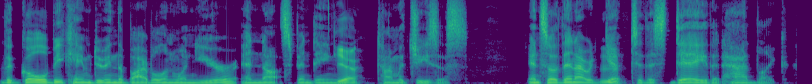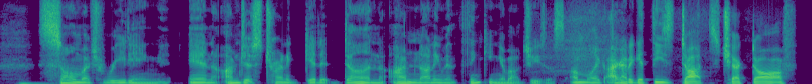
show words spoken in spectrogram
the goal became doing the Bible in one year and not spending Yeah. time with Jesus. And so then I would Mm. get to this day that had like so much reading and I'm just trying to get it done. I'm not even thinking about Jesus. I'm like I got to get these dots checked off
